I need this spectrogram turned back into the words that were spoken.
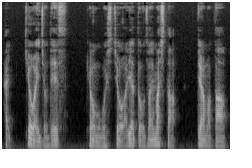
はい。今日は以上です。今日もご視聴ありがとうございました。ではまた。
